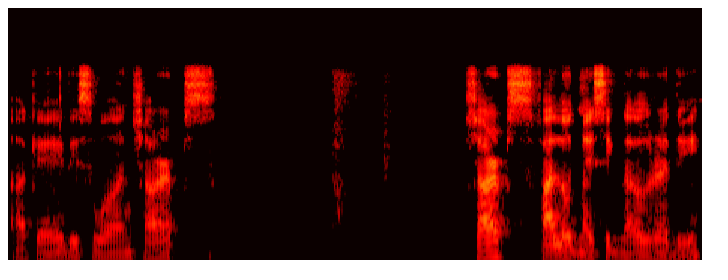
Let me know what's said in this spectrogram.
Okay, this one, Sharps. Sharps followed my signal already.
